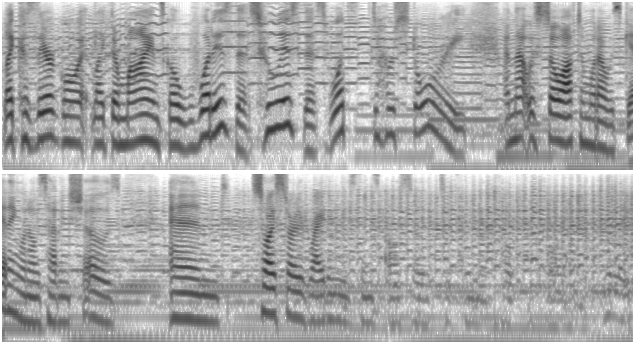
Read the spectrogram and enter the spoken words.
Like because they're going like their minds go what is this? Who is this? What's her story? And that was so often what i was getting when i was having shows and so i started writing these things also to kind of help people relate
